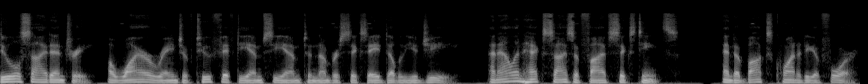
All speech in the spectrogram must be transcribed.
dual side entry, a wire range of 250 MCM to number 6 AWG, an Allen hex size of 5 16ths, and a box quantity of 4.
